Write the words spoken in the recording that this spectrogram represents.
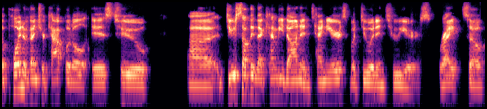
the point of venture capital is to uh, do something that can be done in 10 years, but do it in two years, right? So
